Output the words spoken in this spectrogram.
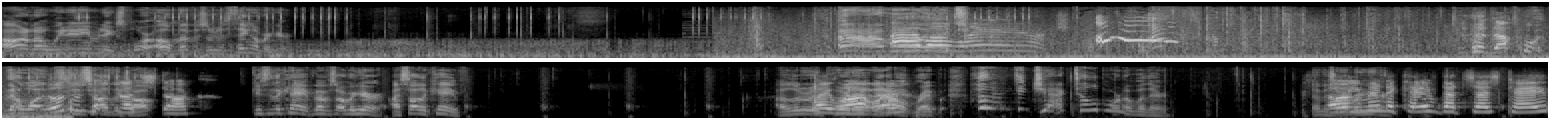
I don't know. We didn't even explore. Oh, Memphis, there's a thing over here. Avalanche! avalanche. that one, The one those that ones shot at the got top. stuck. Get to the cave, Memphis. Over here. I saw the cave. I literally Wait, pointed what? it Where? out right. How did Jack teleport over there? Oh, over you mean here. the cave that says cave?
